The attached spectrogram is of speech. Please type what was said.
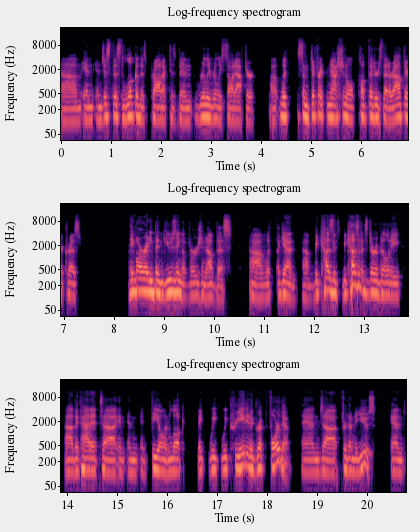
um, and and just this look of this product has been really really sought after uh, with some different national club fitters that are out there, Chris, they've already been using a version of this um, with again uh, because it's because of its durability. Uh, they've had it uh, in, in, in feel and look. They we we created a grip for them and uh, for them to use. And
